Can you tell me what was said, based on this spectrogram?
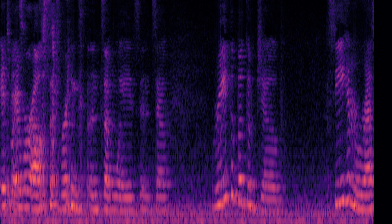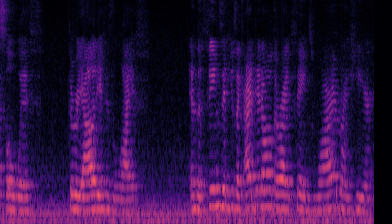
It's we're all suffering in some ways, and so read the Book of Job, see him wrestle with the reality of his life and the things that he's like, I did all the right things. Why am I here?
